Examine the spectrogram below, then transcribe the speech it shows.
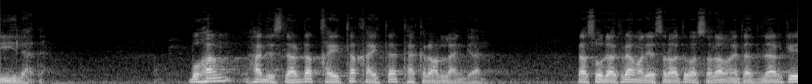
yeyiladi. Bu ham hadislarda qayta qayta takrorlangan. Rasuli akram alayhissalotu vassalom aytadilarki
